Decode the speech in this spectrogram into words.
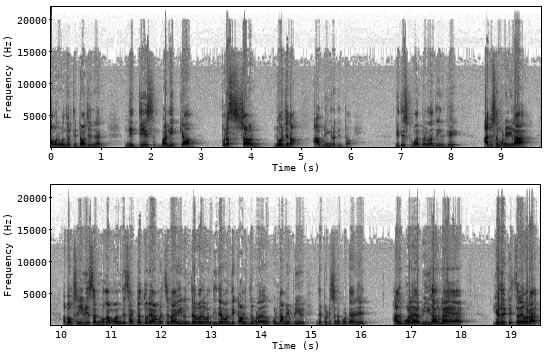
அவர் வந்து ஒரு திட்டம் வச்சுருக்கிறார். நிதிஷ் பலிகாம் பிரஷான் யோஜனா அப்படிங்கிற திட்டம். நிதிஷ்குமார் பேரில் தான் இது இருக்குது அட்ஜஸ்டன் பண்ணுவீங்களா அப்போ செய்வி சண்முகம் வந்து சட்டத்துறை அமைச்சராக இருந்தவர் வந்து இதை வந்து கவனத்தில் கொள்ள கொள்ளாமல் எப்படி இந்த பெட்டிஷனை போட்டார்? அதுபோல் பீகாரில் எதிர்க்கட்சி தலைவராக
